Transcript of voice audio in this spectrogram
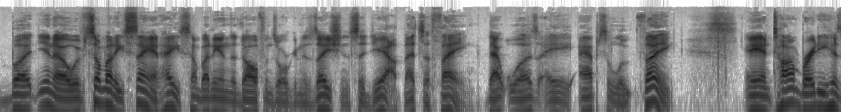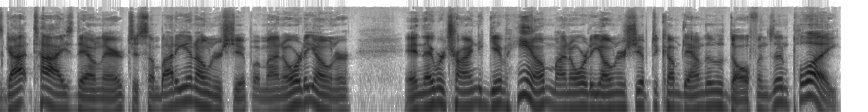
but you know, if somebody's saying, "Hey, somebody in the Dolphins organization said, yeah, that's a thing," that was a absolute thing. And Tom Brady has got ties down there to somebody in ownership, a minority owner, and they were trying to give him minority ownership to come down to the Dolphins and play.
